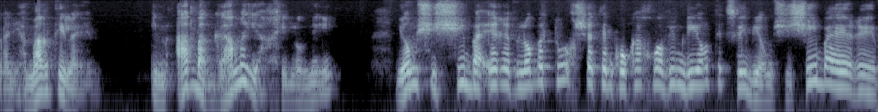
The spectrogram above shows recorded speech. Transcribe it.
ואני אמרתי להם, אם אבא גם היה חילוני, יום שישי בערב לא בטוח שאתם כל כך אוהבים להיות אצלי ביום שישי בערב,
